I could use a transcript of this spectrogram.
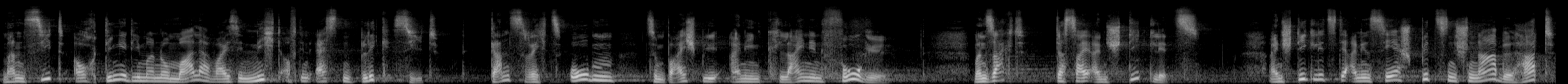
man sieht auch Dinge, die man normalerweise nicht auf den ersten Blick sieht. Ganz rechts oben zum Beispiel einen kleinen Vogel. Man sagt, das sei ein Stieglitz. Ein Stieglitz, der einen sehr spitzen Schnabel hat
